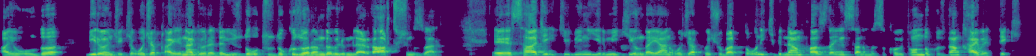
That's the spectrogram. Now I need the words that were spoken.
ayı oldu. Bir önceki Ocak ayına göre de %39 oranında ölümlerde artışımız var. E, sadece 2022 yılında yani Ocak ve Şubat'ta 12 binden fazla insanımızı COVID-19'dan kaybettik.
